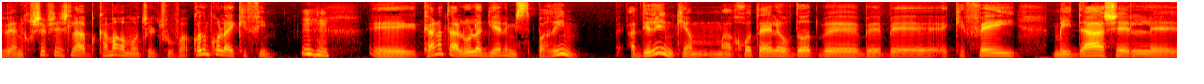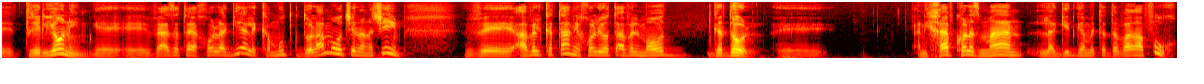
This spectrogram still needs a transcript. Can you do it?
ואני חושב שיש לה כמה רמות של תשובה. קודם כל, ההיקפים. Mm-hmm. אה, כאן אתה עלול להגיע למספרים. אדירים, כי המערכות האלה עובדות בהיקפי מידע של אה, טריליונים, אה, אה, ואז אתה יכול להגיע לכמות גדולה מאוד של אנשים, ועוול קטן יכול להיות עוול מאוד גדול. אני חייב כל הזמן להגיד גם את הדבר ההפוך.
